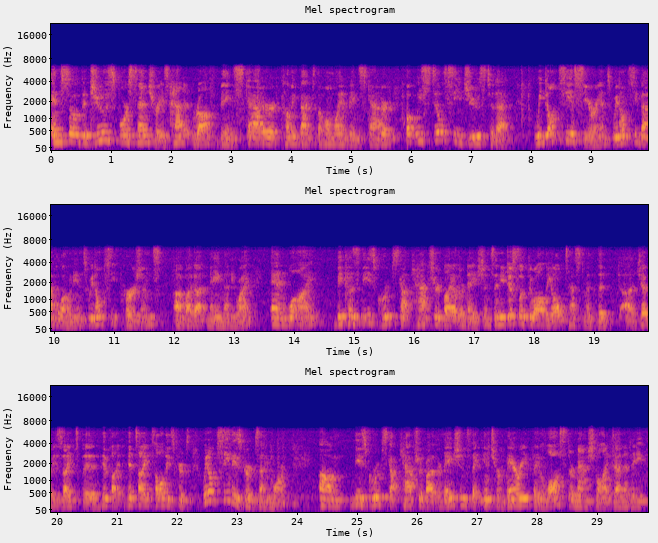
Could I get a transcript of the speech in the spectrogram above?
And so the Jews for centuries had it rough, being scattered, coming back to the homeland, being scattered, but we still see Jews today. We don't see Assyrians, we don't see Babylonians, we don't see Persians, uh, by that name anyway. And why? Because these groups got captured by other nations. And you just look through all the Old Testament, the uh, Jebusites, the Hittites, all these groups. We don't see these groups anymore. Um, these groups got captured by other nations. They intermarried. They lost their national identity.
